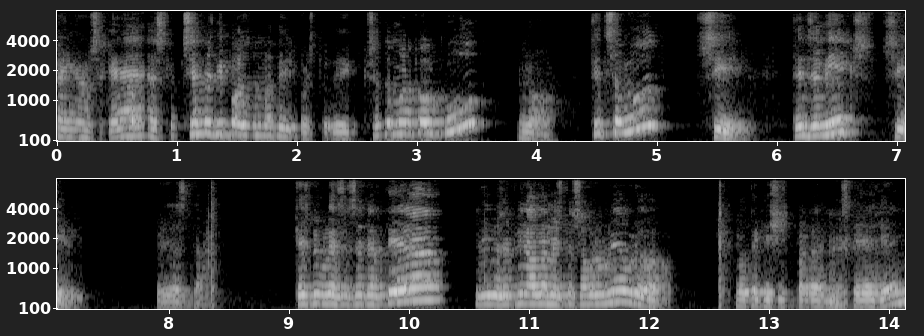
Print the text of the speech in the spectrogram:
feina no sé què, és que sempre t'hi poses el mateix puesto. Dic, se te marca el cul? No. Tens salut? Sí. Tens amics? Sí. Però ja està. Tens doblers a la cartera? Dius, al final de mes te sobra un euro? No te queixis per res més, que hi ha gent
